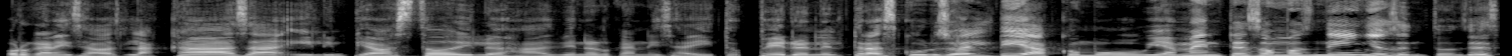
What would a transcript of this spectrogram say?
organizabas la casa y limpiabas todo y lo dejabas bien organizadito. Pero en el transcurso del día, como obviamente somos niños, entonces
